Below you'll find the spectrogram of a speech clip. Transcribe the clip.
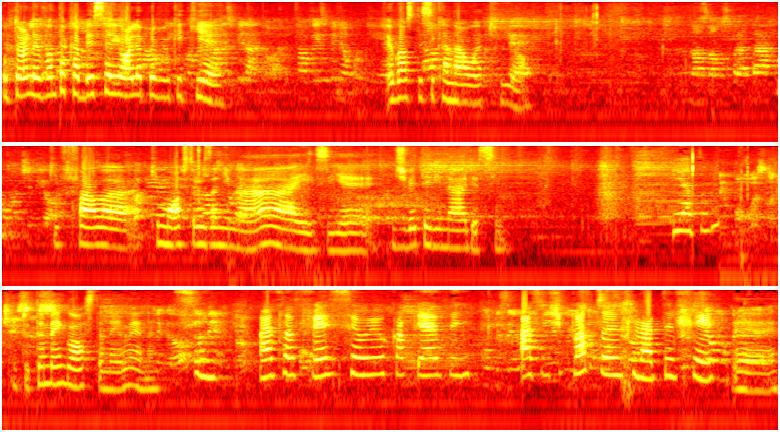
o Thor levanta a cabeça e olha pra ver o que que é. Eu gosto desse canal aqui, ó. Que fala, que mostra os animais e é de veterinária, assim. E, tu também gosta, né, Helena? Sim, mas às vezes eu e o Capiazinho assistem bastante na TV. É.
